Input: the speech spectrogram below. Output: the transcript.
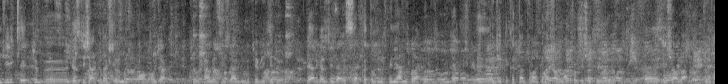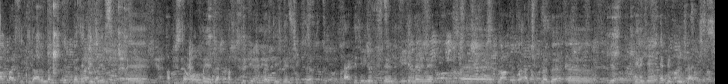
öncelikle tüm e, gazeteci arkadaşlarımın 10 Ocak Çalışan Gazeteciler Günü tebrik ediyorum. Değerli gazeteciler ve sizler katıldınız. Beni yalnız bırakmadınız bugün de. E, öncelikle katılan tüm arkadaşlarıma çok teşekkür ediyorum. E, inşallah Cumhuriyet Halk Partisi iktidarında hiçbir gazeteci e, hapiste olmayacak. Hapisteki tüm gazetecilerin çıktığı, herkesin görüşlerini, fikirlerini e, rahatlıkla açıkladığı e, bir geleceği hep birlikte inşa edeceğiz.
